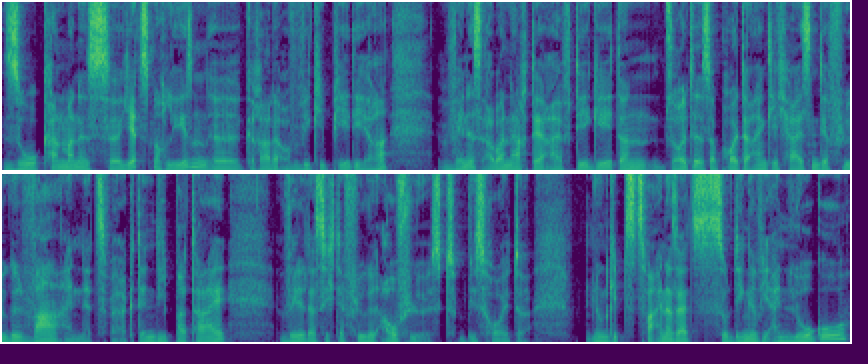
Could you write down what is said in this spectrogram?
So kann man es äh, jetzt noch lesen, äh, gerade auf Wikipedia. Wenn es aber nach der AfD geht, dann sollte es ab heute eigentlich heißen, der Flügel war ein Netzwerk. Denn die Partei will, dass sich der Flügel auflöst bis heute. Nun gibt es zwar einerseits so Dinge wie ein Logo,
